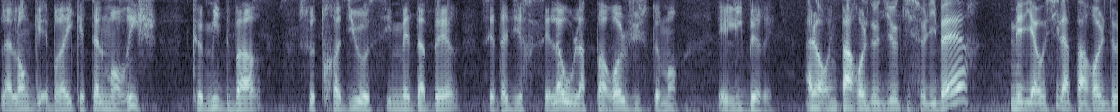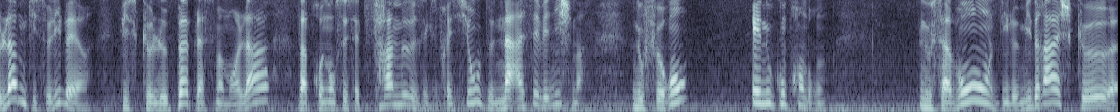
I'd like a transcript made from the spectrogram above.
la langue hébraïque est tellement riche que midbar se traduit aussi medaber, c'est-à-dire c'est là où la parole justement est libérée. Alors une parole de Dieu qui se libère, mais il y a aussi la parole de l'homme qui se libère, puisque le peuple à ce moment-là va prononcer cette fameuse expression de Naase Venishma. Nous ferons et nous comprendrons. Nous savons, dit le Midrash, que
